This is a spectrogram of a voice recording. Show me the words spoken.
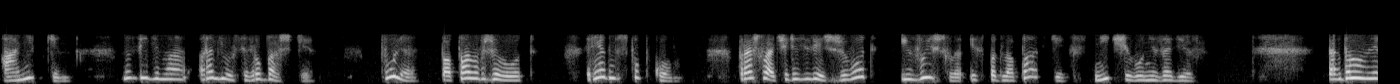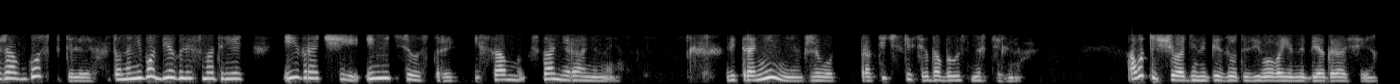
А Аниткин, ну, видимо, родился в рубашке. Пуля попала в живот, рядом с пупком. Прошла через весь живот и вышла из-под лопатки, ничего не задев. Когда он лежал в госпитале, то на него бегали смотреть и врачи, и медсестры, и сам, сами раненые. Ведь ранение в живот практически всегда было смертельным. А вот еще один эпизод из его военной биографии.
